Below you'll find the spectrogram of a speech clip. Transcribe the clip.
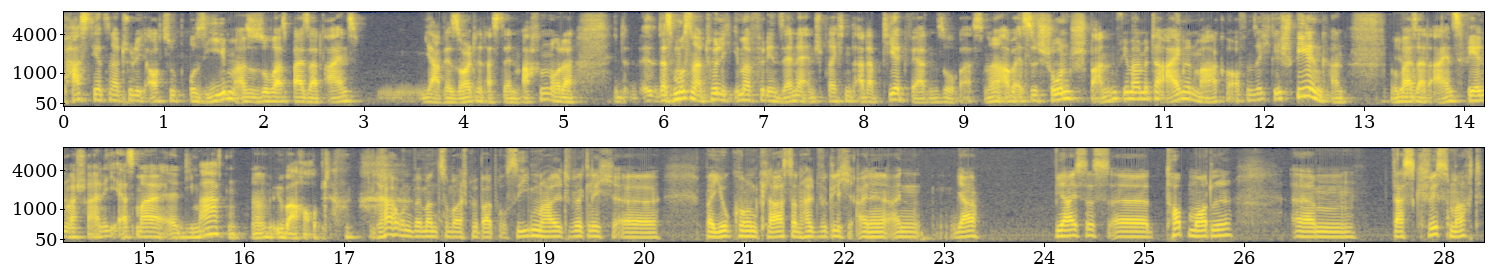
Passt jetzt natürlich auch zu Pro 7, also sowas bei Sat 1 ja, wer sollte das denn machen? Oder das muss natürlich immer für den Sender entsprechend adaptiert werden, sowas. Ne? Aber es ist schon spannend, wie man mit der eigenen Marke offensichtlich spielen kann. Nur ja. bei Sat 1 fehlen wahrscheinlich erstmal äh, die Marken ne? überhaupt. Ja, und wenn man zum Beispiel bei Pro 7 halt wirklich äh, bei Joko und Klaas dann halt wirklich eine, ein, ja, wie heißt es, äh, Topmodel ähm, das Quiz macht,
